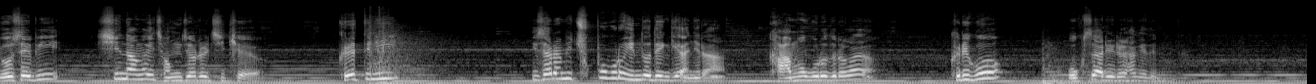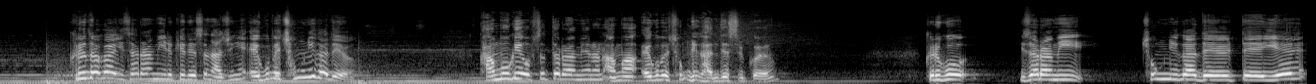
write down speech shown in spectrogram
요셉이 신앙의 정절을 지켜요. 그랬더니 이 사람이 축복으로 인도된 게 아니라 감옥으로 들어가요. 그리고 옥살이를 하게 됩니다. 그러다가 이 사람이 이렇게 돼서 나중에 애굽의 총리가 돼요. 감옥에 없었더라면 아마 애굽의 총리가 안 됐을 거예요. 그리고 이 사람이 총리가 될 때에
